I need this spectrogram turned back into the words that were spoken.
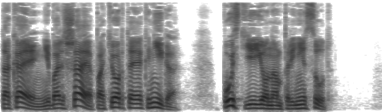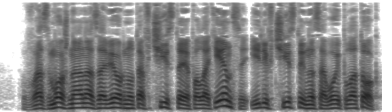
Такая небольшая потертая книга. Пусть ее нам принесут. Возможно, она завернута в чистое полотенце или в чистый носовой платок.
